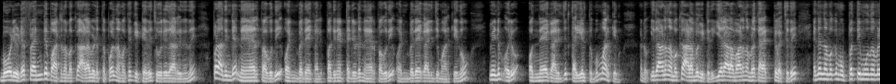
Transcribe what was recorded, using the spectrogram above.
ബോഡിയുടെ ഫ്രണ്ട് പാർട്ട് നമുക്ക് അളവെടുത്തപ്പോൾ നമുക്ക് കിട്ടിയത് ചൂരിദാറിൽ നിന്ന്. അപ്പോൾ അതിന്റെ നേർപകുതി ഒൻപതേകാൽ പതിനെട്ടരയുടെ നേർപകുതി ഒൻപതേകാലിഞ്ച് മാർക്ക് ചെയ്യുന്നു. വീണ്ടും ഒരു ഒന്നേകാൽ ഇഞ്ച് തയ്യൽ തുമ്പും മാർക്ക് ചെയ്യുന്നു. കേട്ടോ ഇതാണ് നമുക്ക് അളവ് കിട്ടിയത്. ഈ ഒരു അളവാണ് നമ്മൾ കറക്റ്റ് വെച്ചത്. എന്നാൽ നമുക്ക് മുപ്പത്തി മൂന്ന് നമ്മൾ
